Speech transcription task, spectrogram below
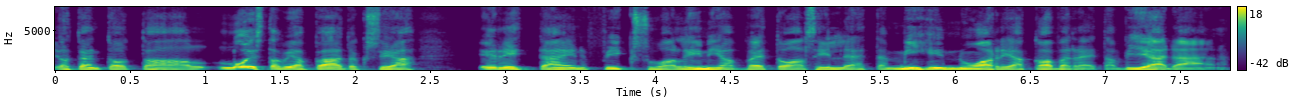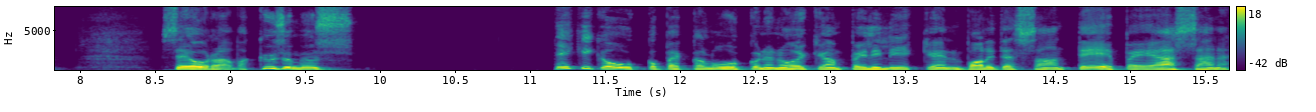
Joten tota, loistavia päätöksiä, erittäin fiksua linjanvetoa sille, että mihin nuoria kavereita viedään. Seuraava kysymys. Tekikö Ukko-Pekka Luukkonen oikean peliliikkeen valitessaan TPSn?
